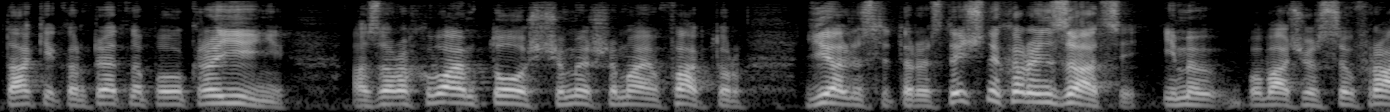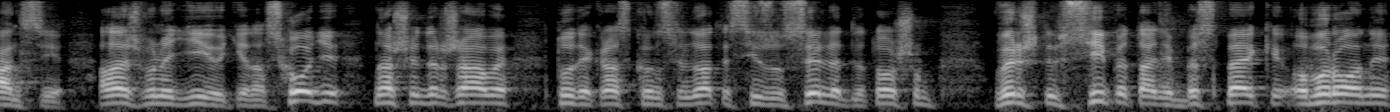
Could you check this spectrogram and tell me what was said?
так і конкретно по Україні. А за рахуванням того, що ми ще маємо фактор діяльності терористичних організацій, і ми побачили це в Франції, але ж вони діють і на сході нашої держави. Тут якраз консолідувати всі зусилля для того, щоб вирішити всі питання безпеки, оборони,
